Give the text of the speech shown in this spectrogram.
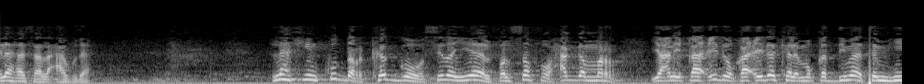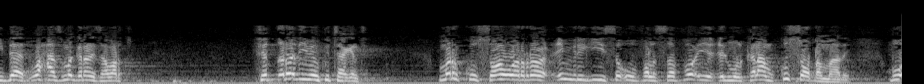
ilaahaasaa la caabudaa laakiin ku dar ka goo sidan yeel falsafo xagga mar yacni qaacido qaacido kale muqadimaad tamhiidaad waxaas ma garanaysa habartu fitradii bay ku taagantahay markuu soo wararo cimrigiisa uu falsafo iyo cilmulkalaam ku soo dhammaaday buu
